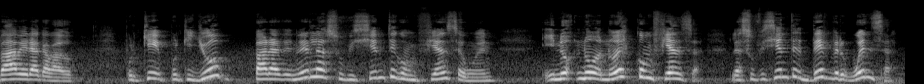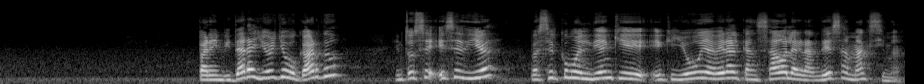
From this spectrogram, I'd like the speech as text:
va a haber acabado. ¿Por qué? Porque yo, para tener la suficiente confianza, weón, y no, no, no es confianza, la suficiente desvergüenza para invitar a Giorgio Bocardo, entonces ese día va a ser como el día en que, en que yo voy a haber alcanzado la grandeza máxima.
